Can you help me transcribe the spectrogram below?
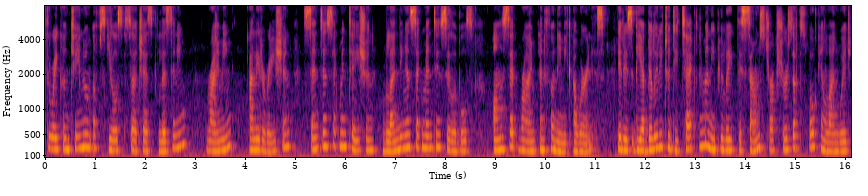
through a continuum of skills such as listening, rhyming, alliteration, sentence segmentation, blending and segmenting syllables, onset rime, and phonemic awareness. It is the ability to detect and manipulate the sound structures of spoken language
